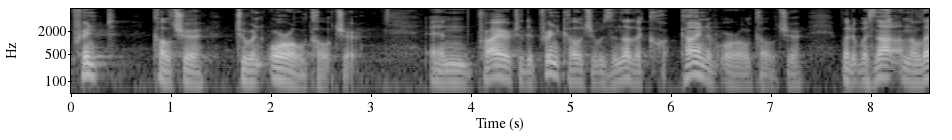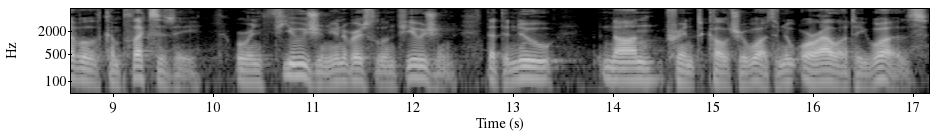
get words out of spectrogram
print culture to an oral culture. And prior to the print culture was another kind of oral culture, but it was not on the level of complexity or infusion, universal infusion, that the new non print culture was, the new orality was.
